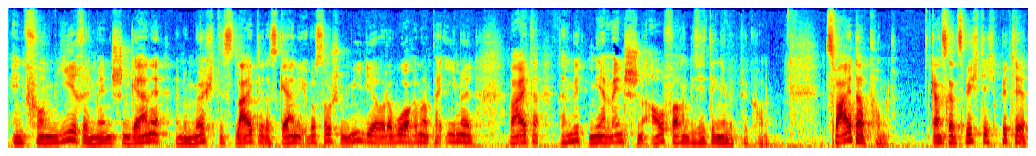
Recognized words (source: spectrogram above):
informiere Menschen gerne, wenn du möchtest, leite das gerne über Social Media oder wo auch immer per E-Mail weiter, damit mehr Menschen aufwachen, diese Dinge mitbekommen. Zweiter Punkt, ganz, ganz wichtig, bitte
